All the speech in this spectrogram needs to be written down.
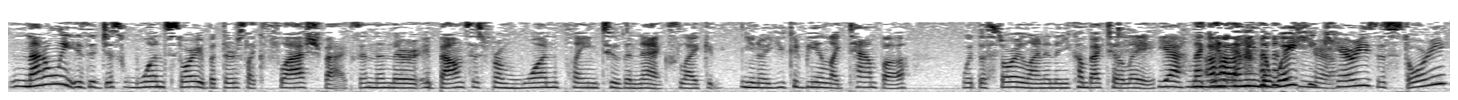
not only is it just one story, but there's like flashbacks and then there, it bounces from one plane to the next. Like, you know, you could be in like Tampa with the storyline and then you come back to LA. Yeah. Like, Uh-huh. I mean, the way he Yeah. carries the story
